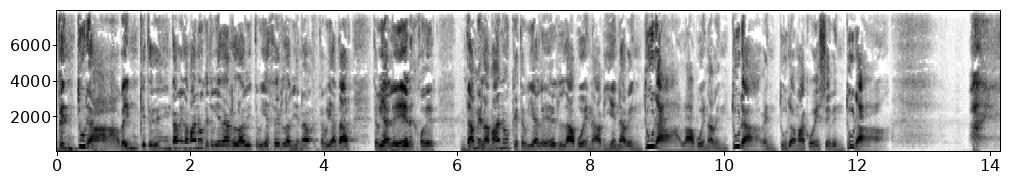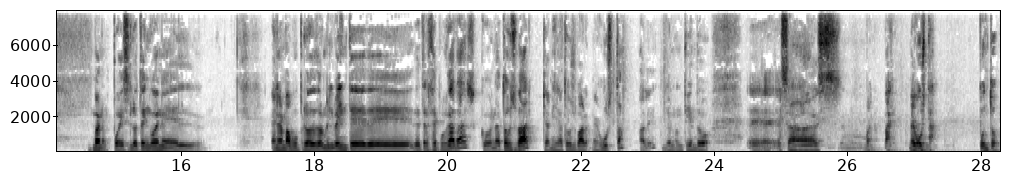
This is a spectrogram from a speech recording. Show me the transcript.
Ventura. Ven que te dame la mano que te voy a dar la te voy a hacer la te voy a dar, te voy a leer, joder. Dame la mano que te voy a leer la buena bienaventura, la buenaventura, Ventura macOS Ventura. Bueno, pues lo tengo en el en el MacBook Pro de 2020 de, de 13 pulgadas con la Touch Bar, que a mí la Touch Bar me gusta, ¿vale? Yo no entiendo eh, esas... Bueno, vale, me gusta. Punto.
